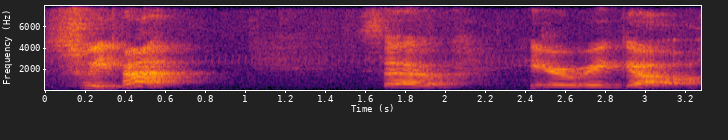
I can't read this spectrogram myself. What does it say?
sweep up. So here we go.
